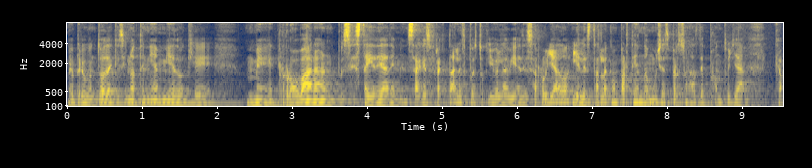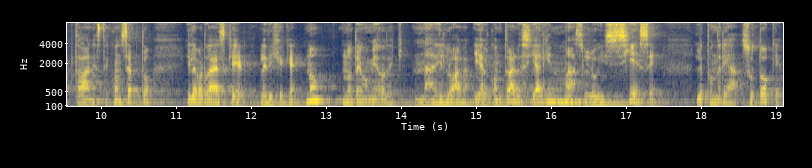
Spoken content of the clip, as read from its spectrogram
me preguntó de que si no tenía miedo que me robaran pues esta idea de mensajes fractales, puesto que yo la había desarrollado y al estarla compartiendo muchas personas de pronto ya captaban este concepto y la verdad es que le dije que no, no tengo miedo de que nadie lo haga y al contrario, si alguien más lo hiciese, le pondría su toque.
